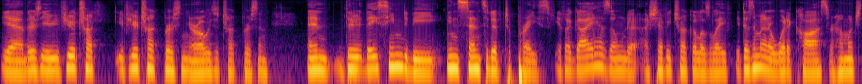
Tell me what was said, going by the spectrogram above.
Yeah, there's if you're a truck if you're a truck person, you're always a truck person. And they seem to be insensitive to price. If a guy has owned a, a Chevy truck all his life, it doesn't matter what it costs or how much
